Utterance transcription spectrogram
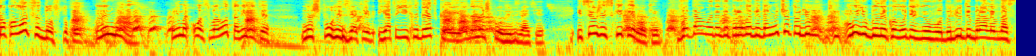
до колодця доступу немає. Понимає? ось ворота, бачите, на шпуги взяті. Я то їх іде відкрию, вони на шпуги взяті. І це вже скільки років. Вода в мене не проведена. Ну чого то люб... ми любили колодязну воду. Люди брали в нас,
